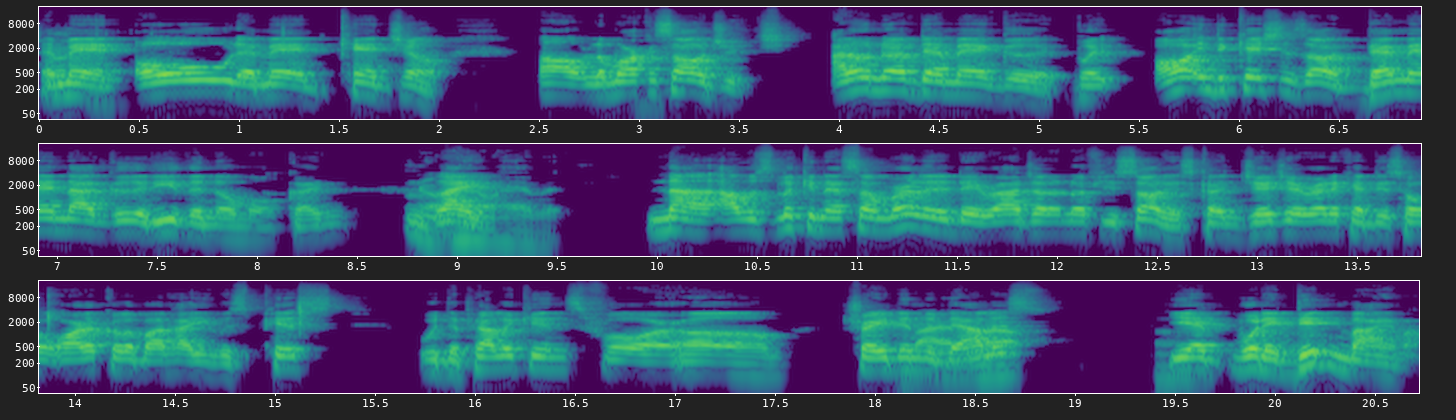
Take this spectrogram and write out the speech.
That man old. That man can't jump. Um, Lamarcus Aldridge. I don't know if that man good, but all indications are that man not good either no more. Cause No, Like- he don't have it. Nah, I was looking at something earlier today, Raj. I don't know if you saw this. Cause JJ Redick had this whole article about how he was pissed with the Pelicans for um trading Buy to him Dallas. out. Yeah, well, they didn't buy him out.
